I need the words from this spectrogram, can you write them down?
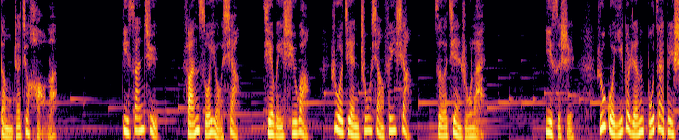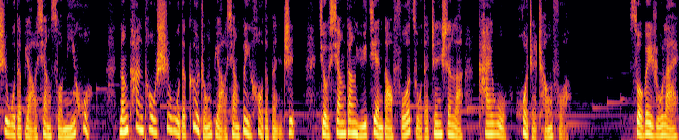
等着就好了。第三句，凡所有相，皆为虚妄。若见诸相非相，则见如来。意思是，如果一个人不再被事物的表象所迷惑，能看透事物的各种表象背后的本质，就相当于见到佛祖的真身了，开悟或者成佛。所谓如来，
